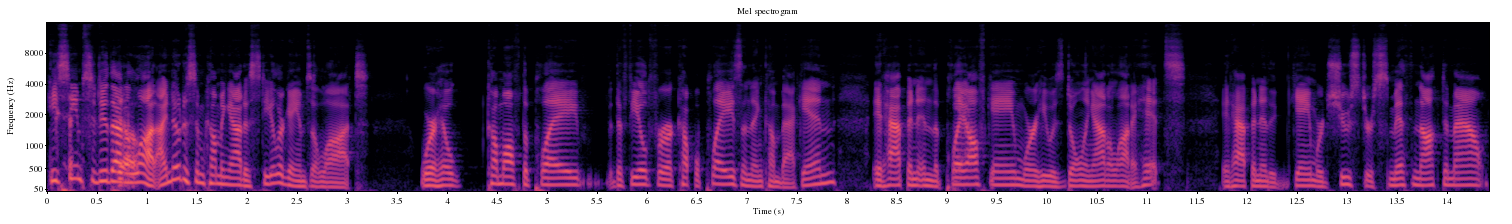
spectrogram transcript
He seems to do that a lot. I notice him coming out of Steeler games a lot, where he'll come off the play, the field for a couple plays, and then come back in. It happened in the playoff game where he was doling out a lot of hits. It happened in the game where Schuster Smith knocked him out.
